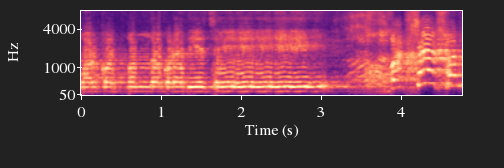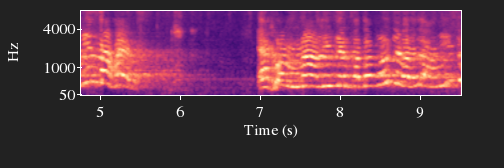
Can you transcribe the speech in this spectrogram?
বরকত বন্ধ করে দিয়েছে। এখন না নিজের কথা বলতে আমি তো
